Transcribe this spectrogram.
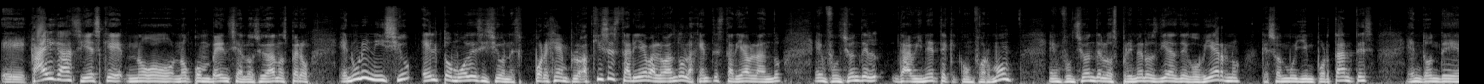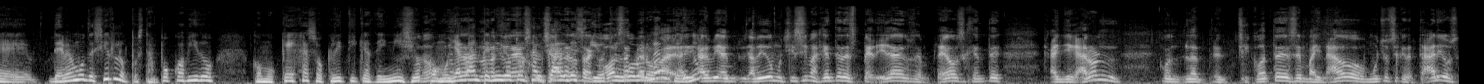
eh, caiga si es que no, no convence a los ciudadanos. Pero en un inicio él tomó decisiones. Por ejemplo, aquí se estaría evaluando, la gente estaría hablando en función del gabinete que conformó, en función de los primeros días de gobierno, que son muy importantes, en donde debemos decirlo, pues tampoco ha habido como quejas o críticas de inicio, como ya lo han tenido otros alcaldes y otros gobernantes. Ha, habido muchísima gente despedida de sus empleos, gente llegaron con la- el chicote desenvainado, muchos secretarios.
